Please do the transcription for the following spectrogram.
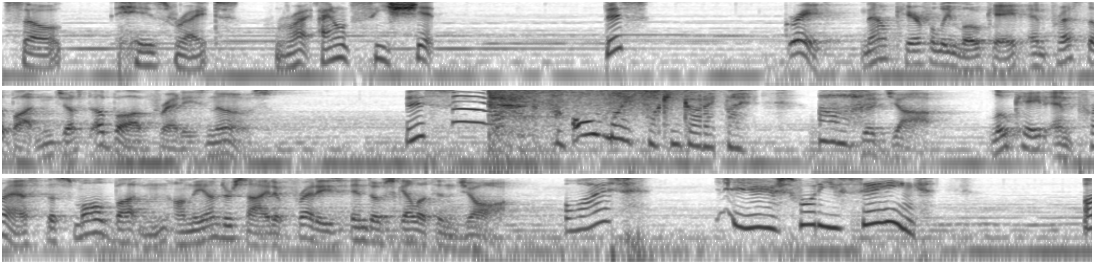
So, his right. Right. I don't see shit. This? Great. Now carefully locate and press the button just above Freddy's nose. This? Oh my fucking god, I thought. Ah. Good job. Locate and press the small button on the underside of Freddy's endoskeleton jaw. What? Yes, what are you saying? Uh,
